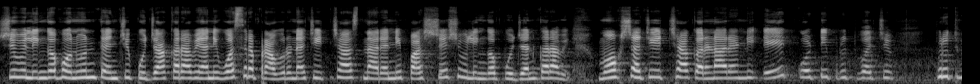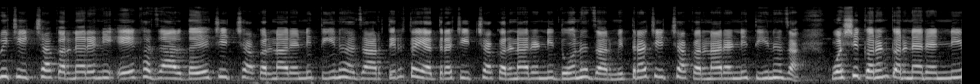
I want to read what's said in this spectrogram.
शिवलिंग बनवून त्यांची पूजा करावी आणि वस्त्र प्रावरण्याची इच्छा असणाऱ्यांनी पाचशे शिवलिंग पूजन करावे. मोक्षाची इच्छा करणाऱ्यांनी एक कोटी पृथ्वीचे पृथ्वीची इच्छा करणाऱ्यांनी एक हजार दयेची इच्छा करणाऱ्यांनी तीन हजार तीर्थयात्राची इच्छा करणाऱ्यांनी दोन हजार मित्राची इच्छा करणाऱ्यांनी तीन हजार वशीकरण करणाऱ्यांनी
